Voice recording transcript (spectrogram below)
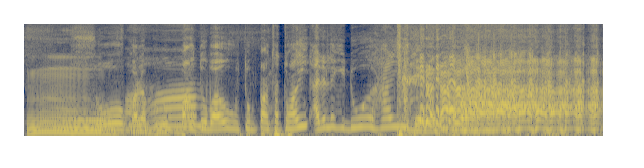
hmm. So faham. kalau penumpang tu baru tumpang satu hari Ada lagi dua hari dia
